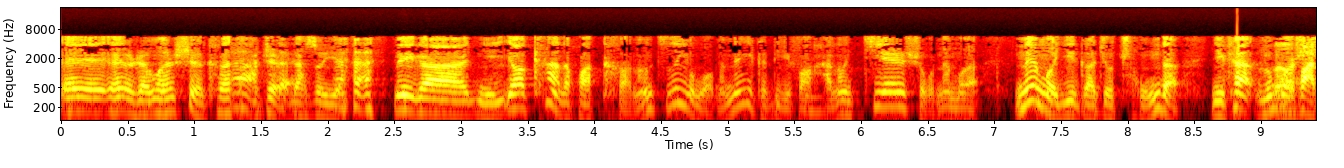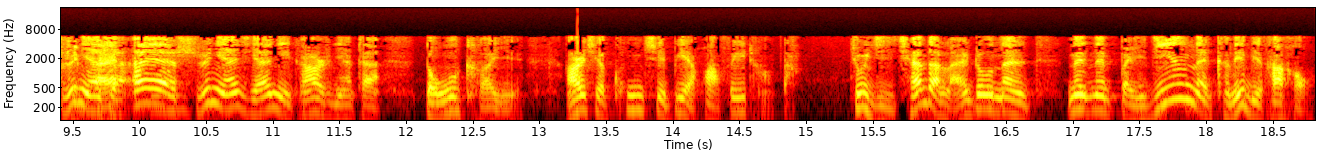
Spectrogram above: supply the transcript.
呃呃，人文社科杂志，那所以 那个你要看的话，可能只有我们那个地方还能坚守那么那么一个就纯的。你看，如果十年前，哎，十年前你看，二十年看都可以，而且空气变化非常大。就以前的兰州，那那那北京那肯定比它好。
